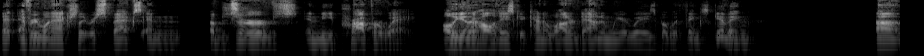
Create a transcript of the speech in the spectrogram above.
that everyone actually respects and observes in the proper way. All the other holidays get kind of watered down in weird ways, but with Thanksgiving, uh,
